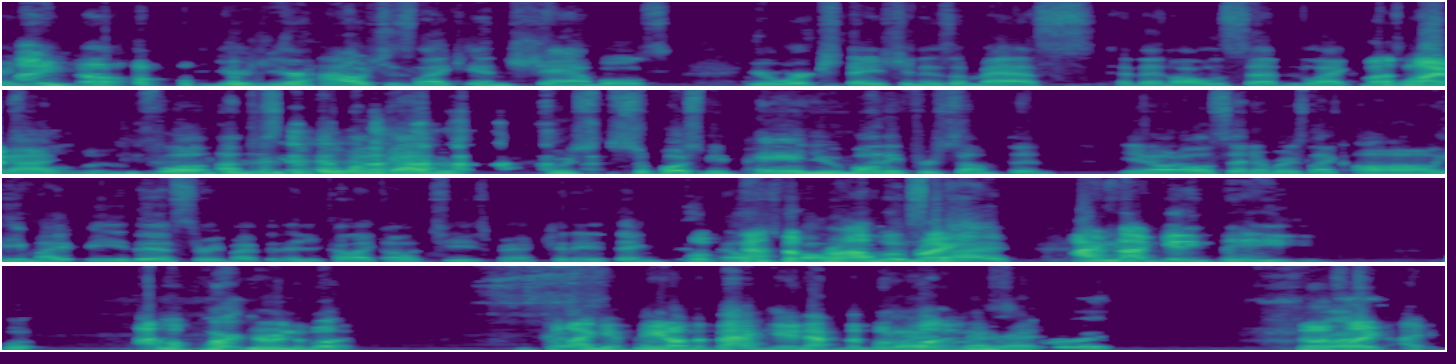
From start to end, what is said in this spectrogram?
mean, I know. your your house is like in shambles. Your workstation is a mess, and then all of a sudden, like Well, the that's my one guy. fault. Well, I'm just the one guy who who's supposed to be paying you money for something. You know, all of a sudden everybody's like, "Oh, he might be this, or he might be." That. You're kind of like, "Oh, geez, man, can anything?" Well, else that's the fall problem, right? guy?" I'm not getting paid. Well- I'm a partner in the book. So I get paid on the back end after the book Right, funds. right, right. Right. So it's Right. like I Yeah.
